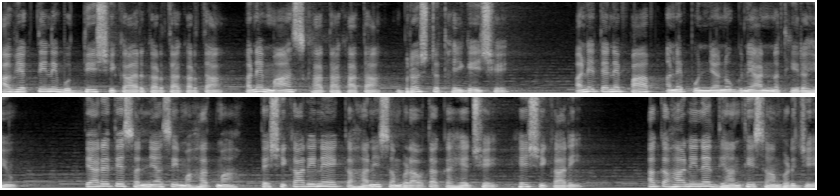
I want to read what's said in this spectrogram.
આ વ્યક્તિની બુદ્ધિ શિકાર કરતાં કરતાં અને માંસ ખાતા ખાતા ભ્રષ્ટ થઈ ગઈ છે અને તેને પાપ અને પુણ્યનું જ્ઞાન નથી રહ્યું. ત્યારે તે સંન્યાસી મહાત્મા તે શિકારીને એક કહાની સંભળાવતા કહે છે, હે શિકારી આ કહાનીને ધ્યાનથી સાંભળજે.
